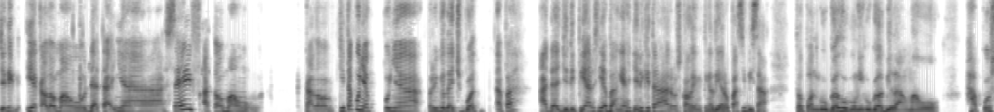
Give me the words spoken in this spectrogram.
Jadi ya kalau mau datanya safe atau mau kalau kita punya punya privilege buat apa ada GDPR sih ya bang ya. Jadi kita harus kalau yang tinggal di Eropa sih bisa telepon Google hubungi Google bilang mau hapus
